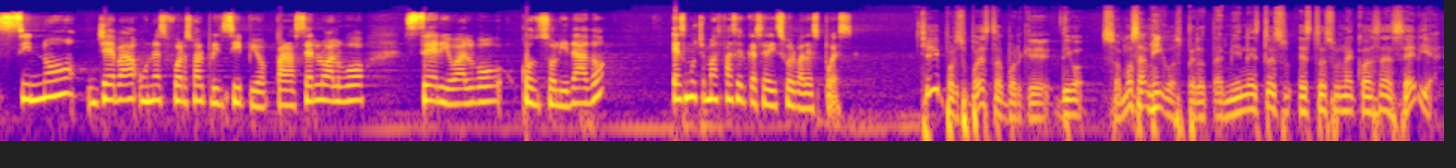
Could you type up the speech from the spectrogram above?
Si no lleva un esfuerzo al principio para hacerlo algo serio, algo consolidado, es mucho más fácil que se disuelva después. Sí, por supuesto, porque digo, somos amigos, pero también esto es, esto es una cosa seria.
